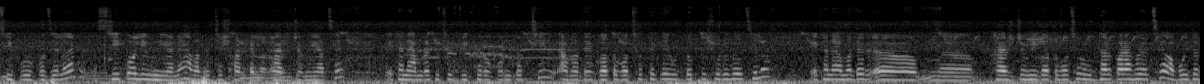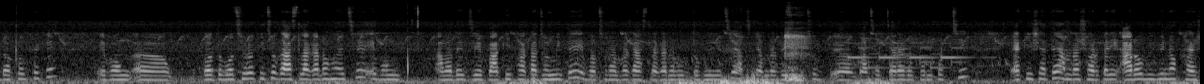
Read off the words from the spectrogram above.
শ্রীপুর উপজেলার শ্রীকল ইউনিয়নে আমাদের যে সরকারি খাস জমি আছে, এখানে আমরা কিছু বৃক্ষরোপণ করছি। আমাদের গত বছর থেকে উদ্যোগটি শুরু হয়েছিল। এখানে আমাদের খাস জমি গত বছর উদ্ধার করা হয়েছে অবৈধ দখল থেকে এবং গত বছরও কিছু গাছ লাগানো হয়েছে এবং আমাদের যে বাকি থাকা জমিতে এবছর আমরা গাছ লাগানোর উদ্যোগ নিয়েছি। আজকে আমরা বেশ কিছু গাছের চারা রোপণ করছি। একই সাথে আমরা সরকারি আরও বিভিন্ন খাস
